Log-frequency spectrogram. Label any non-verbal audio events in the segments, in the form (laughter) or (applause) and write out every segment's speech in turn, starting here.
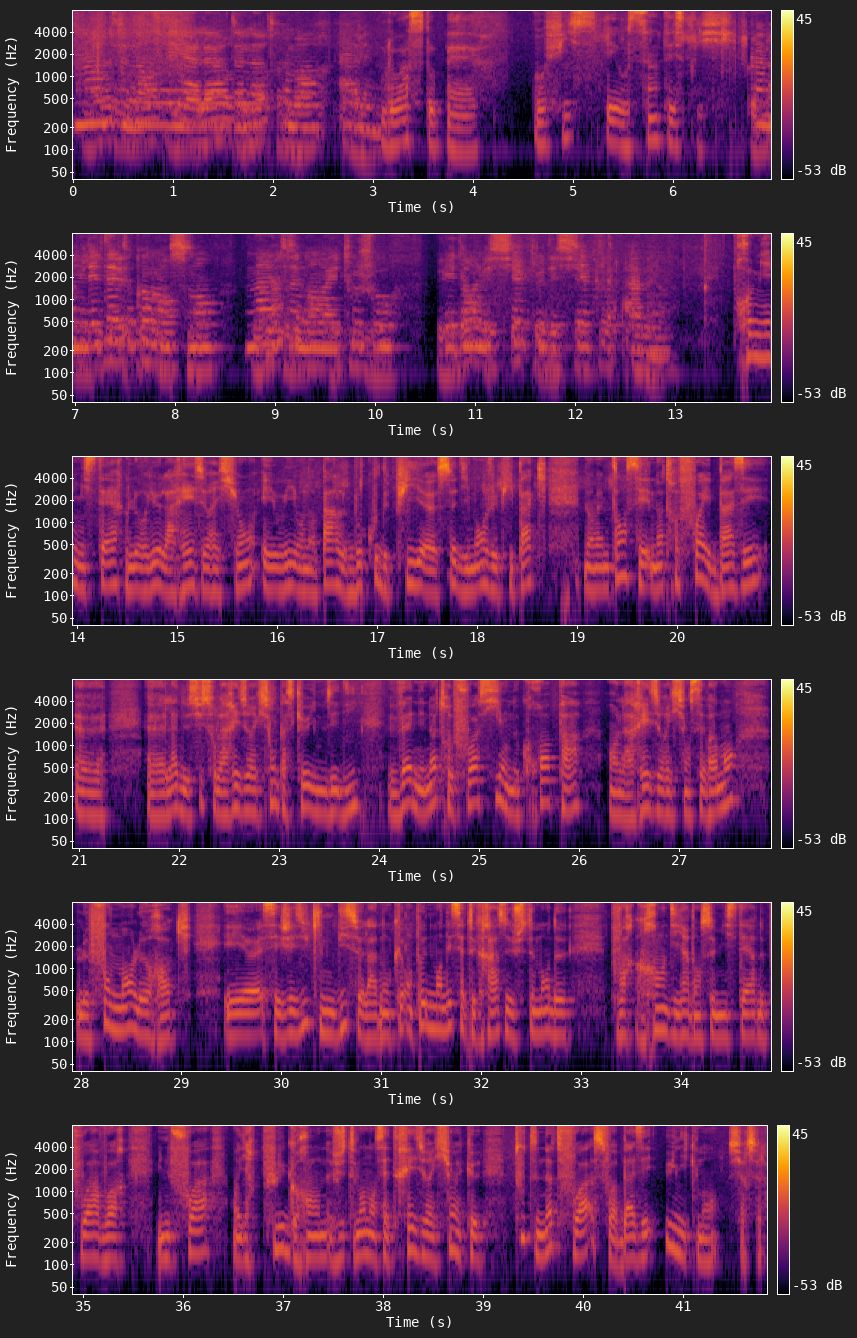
maintenant et à l'heure de notre mort. Amen. Gloire soit au Père, au Fils et au Saint-Esprit. Comme il était au commencement, maintenant et toujours, et dans le siècle des siècles. Amen. Premier mystère glorieux, la résurrection. Et oui, on en parle beaucoup depuis euh, ce dimanche, depuis Pâques. Mais en même temps, c'est notre foi est basée euh, euh, là-dessus sur la résurrection parce qu'il nous est dit vaine est notre foi si on ne croit pas en la résurrection. C'est vraiment le fondement, le roc. Et c'est Jésus qui nous dit cela. Donc on peut demander cette grâce de justement de pouvoir grandir dans ce mystère, de pouvoir avoir une foi, on va dire, plus grande justement dans cette résurrection et que toute notre foi soit basée uniquement sur cela.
